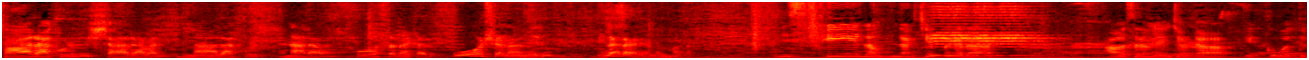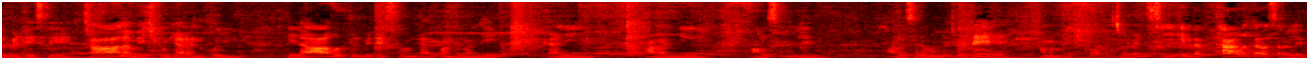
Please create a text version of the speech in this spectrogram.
సా రాకూడదు షా రావాలి నా రాకూడదు నా రావాలి పోషణ కాదు పోషణ అనేది ఇలా రాయాలన్నమాట. విస్తీర్ణం ఇందాక చెప్పా కదా. అవసరం లేని చోట ఎక్కువ ఒత్తులు పెట్టేస్తే చాలా మెచ్చుకుంటారు అనుకుని ఇలా ఒత్తులు పెట్టేస్తూ ఉంటారు కొంతమంది. కానీ అవన్నీ అవసరం లేదు. అవసరం ఉన్న చోటే మనం పెట్టుకోవాలి. చూడండి సీ కింద తావత్ అవసరం లేదు.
